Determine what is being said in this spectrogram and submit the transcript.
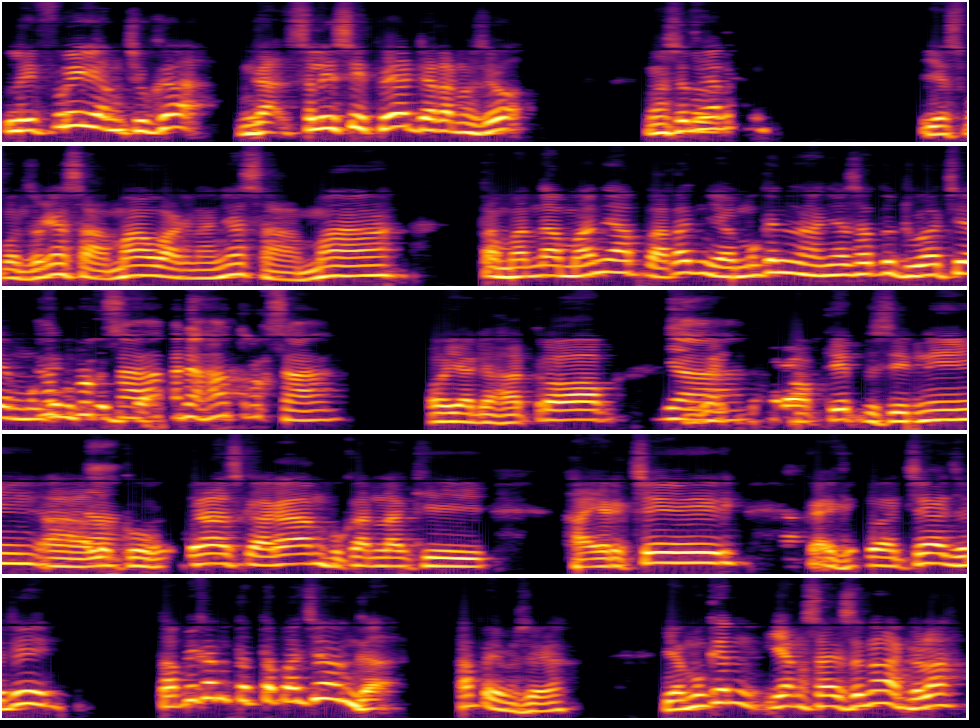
livery yang juga nggak selisih beda kan Mas Yo. Maksudnya kan, ya sponsornya sama, warnanya sama, tambahan-tambahannya apa kan ya mungkin hanya satu dua aja yang mungkin Roxa, ada hard Roxa. Oh ya ada hard rock, ya. Rocket di sini, uh, ya. logo Honda sekarang bukan lagi HRC kayak gitu aja. Jadi tapi kan tetap aja nggak apa ya maksudnya? Ya mungkin yang saya senang adalah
